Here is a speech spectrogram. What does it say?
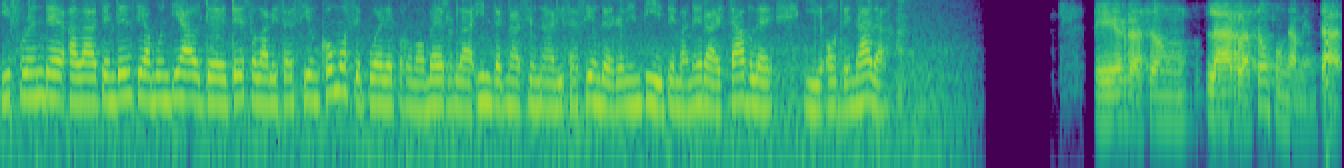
Y frente a la tendencia mundial de desolarización, ¿cómo se puede promover la internacionalización del renminbi de manera estable y ordenada? razón, la razón fundamental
